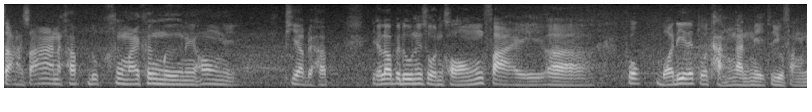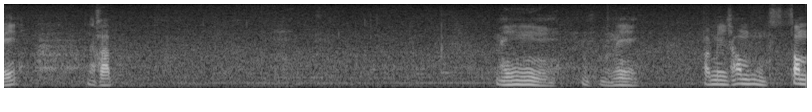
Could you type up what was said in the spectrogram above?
สะอาดสะอาดนะครับดูเครื่องไม้เครื่องมือในห้องนี่ เพียบเลยครับ เดี๋ยวเราไปดูในส่วนของฝ่ายพวกบอดี้และตัวถังกันนี่จะอยู่ฝั่งนี้นะครับนี่นี่มันมีช่องซ่อม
